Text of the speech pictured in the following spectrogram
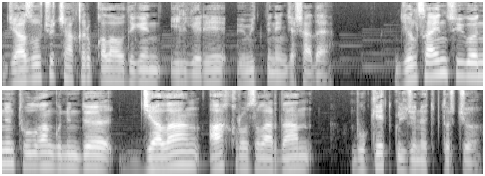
жазуучу чакырып калабы деген илгери үмүт менен жашады. Жыл сайын сүйгөнүнүн туулган күнүндө жалаң ак розалардан букет гүл жөнөтүп турчу.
